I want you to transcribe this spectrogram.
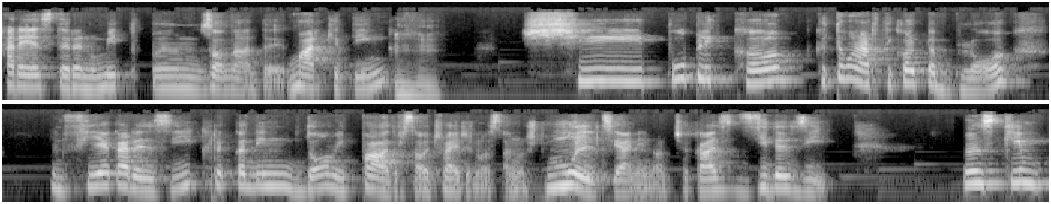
care este renumit în zona de marketing mm-hmm. și publică câte un articol pe blog în fiecare zi, cred că din 2004 sau ceva de genul ăsta, nu știu, mulți ani în orice caz, zi de zi. În schimb,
